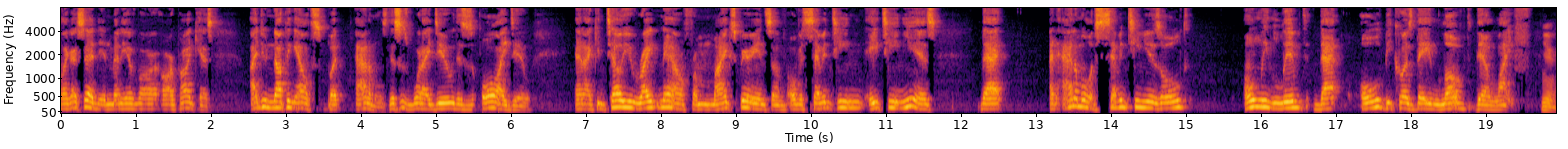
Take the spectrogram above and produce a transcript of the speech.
like I said in many of our, our podcasts, I do nothing else but animals. This is what I do. This is all I do. And I can tell you right now, from my experience of over 17, 18 years, that an animal of 17 years old only lived that old because they loved their life. Yeah.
